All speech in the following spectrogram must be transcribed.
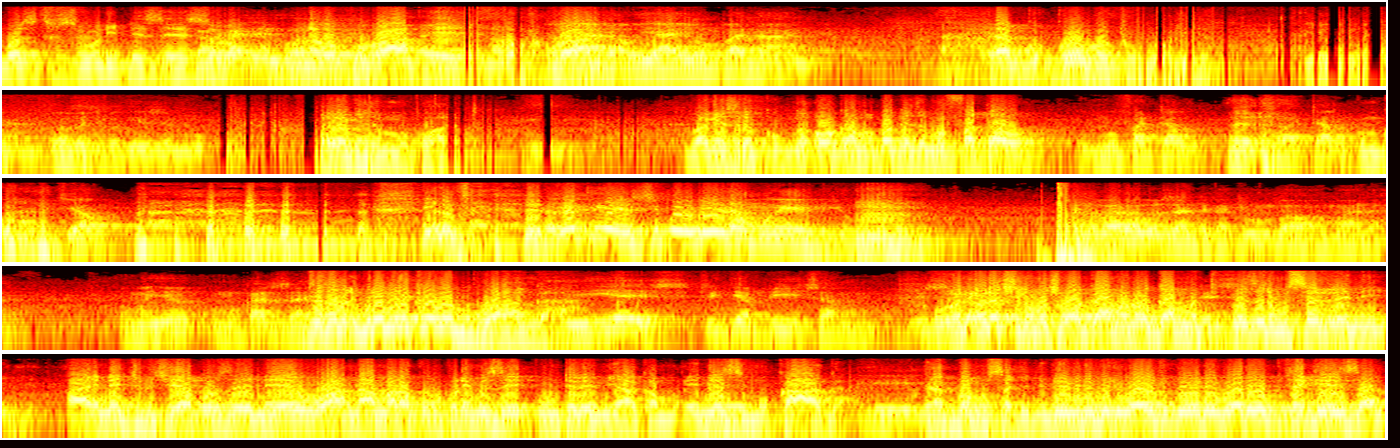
emboozi tuziwulidde zeezo n'okubanga era gwoba otuwulira bagenze mumukwata bageze mufatawo. Kakati ensibo ebeeramu ebyo. Hmm. Bano balowooza nti katumba wamala omanye omukazibulebirekebwa eggwanga? Yes tujja biyitamu. Olekirimo kyewagamba nogamba nti pulezidenti museveni alina ekintu kyeyakoze naye wanaamala ku bukulembeze ku ntebe emyaka emyezi mukaaga. Eh. era kuba musajja nibali okutegeeza.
